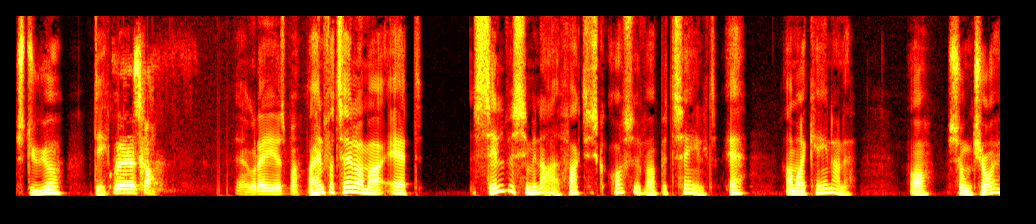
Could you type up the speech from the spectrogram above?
styrer det. Goddag, Asger. Ja, goddag Jesper. Og han fortæller mig, at selve seminaret faktisk også var betalt af amerikanerne og Sung Choi.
